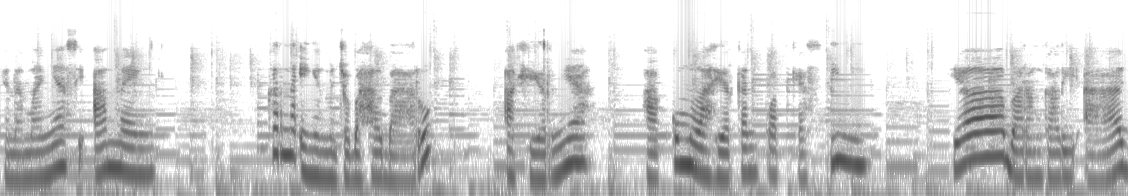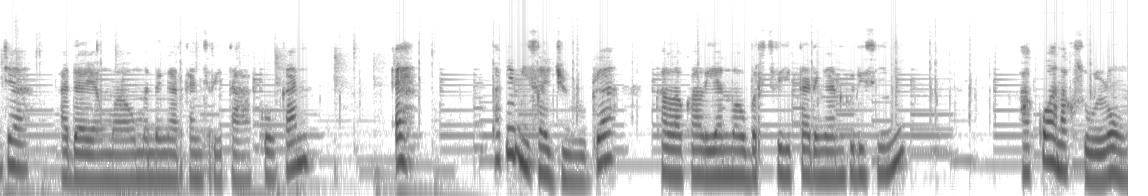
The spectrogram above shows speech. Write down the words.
yang namanya si Ameng. Karena ingin mencoba hal baru, akhirnya aku melahirkan podcast ini. Ya, barangkali aja ada yang mau mendengarkan ceritaku kan? Eh, tapi bisa juga kalau kalian mau bercerita denganku di sini. Aku anak sulung.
